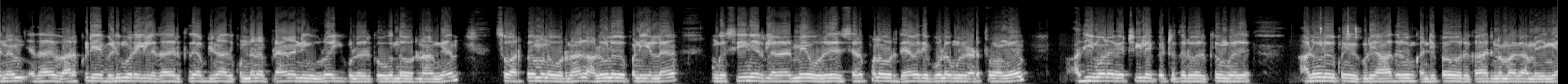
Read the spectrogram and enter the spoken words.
தினம் ஏதாவது வரக்கூடிய விடுமுறைகள் ஏதாவது இருக்குது அப்படின்னா அதுக்குண்டான பிளானை நீங்கள் உருவாக்கி கொள்வதற்கு உகந்த ஒரு நாளுங்க. ஸோ அற்புதமான ஒரு நாள். அலுவலக பணிகளில் உங்கள் சீனியர்கள் எல்லாருமே ஒரு சிறப்பான ஒரு தேவதை போல உங்களை நடத்துவாங்க. அதிகமான வெற்றிகளை பெற்று தருவதற்கு உங்கள் அலுவலக இருக்கக்கூடிய ஆதரவும் கண்டிப்பாக ஒரு காரணமாக அமையுங்க.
